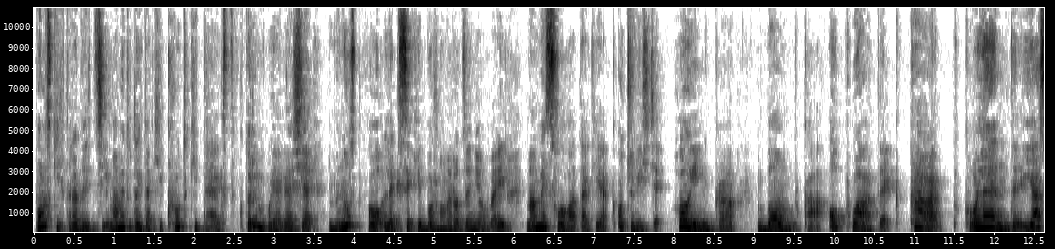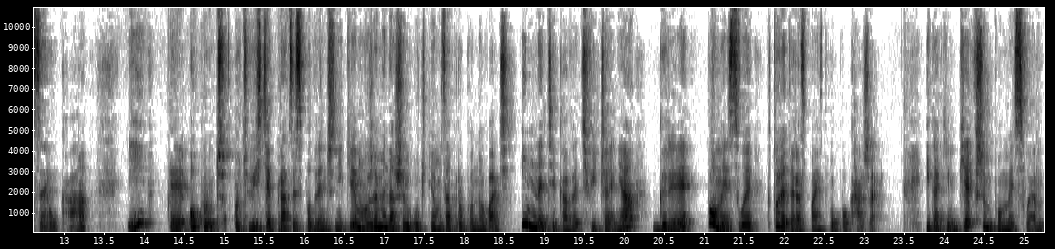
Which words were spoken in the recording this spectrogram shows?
polskich tradycji. Mamy tutaj taki krótki tekst, w którym pojawia się mnóstwo leksyki bożonarodzeniowej. Mamy słowa takie jak oczywiście choinka, bombka, opłatek, karp, kolendy, jasełka i E, Oprócz oczywiście pracy z podręcznikiem, możemy naszym uczniom zaproponować inne ciekawe ćwiczenia, gry, pomysły, które teraz Państwu pokażę. I takim pierwszym pomysłem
